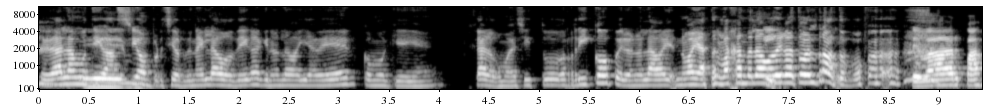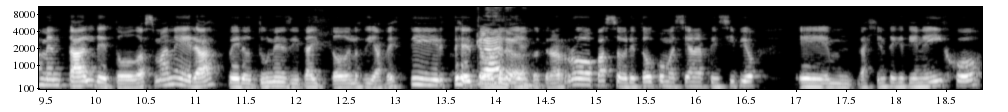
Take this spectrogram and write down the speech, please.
Te da la motivación, por si ordenáis la bodega que no la vaya a ver, como que, claro, como decís tú, rico, pero no, la vaya, no vaya a estar bajando la bodega todo el rato. Te va a dar paz mental de todas maneras, pero tú necesitas todos los días vestirte, todos los días encontrar ropa, sobre todo como decían al principio, Em, la gente que tiene hijos,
